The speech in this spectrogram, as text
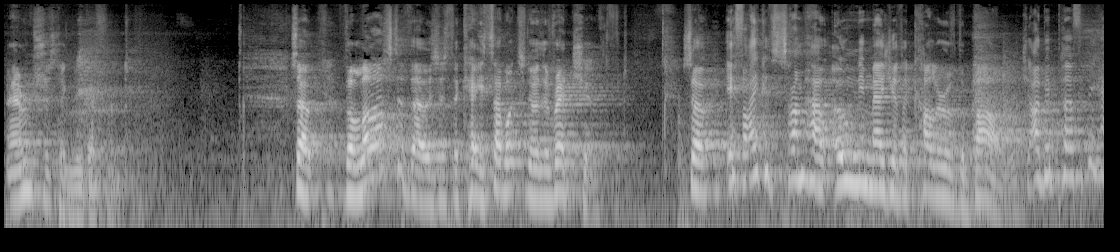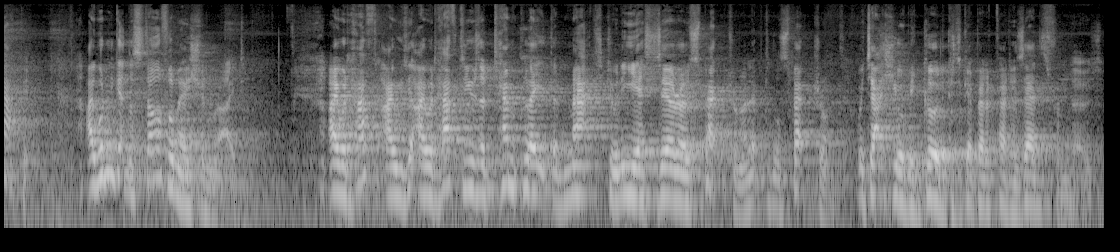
They're interestingly different. So the last of those is the case I want to know the redshift. So if I could somehow only measure the color of the bulge, I'd be perfectly happy. I wouldn't get the star formation right, I would have to, I would, I would have to use a template that maps to an ES0 spectrum, elliptical spectrum, which actually would be good because you get better Petter Zs from those.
